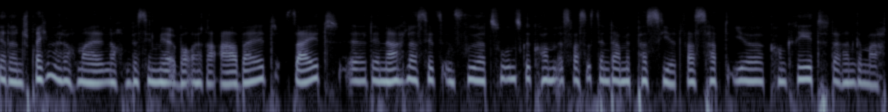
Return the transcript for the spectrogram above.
Ja, dann sprechen wir doch mal noch ein bisschen mehr über eure Arbeit. Seit äh, der Nachlass jetzt im Frühjahr zu uns gekommen ist, was ist denn damit passiert? Was habt ihr konkret daran gemacht?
